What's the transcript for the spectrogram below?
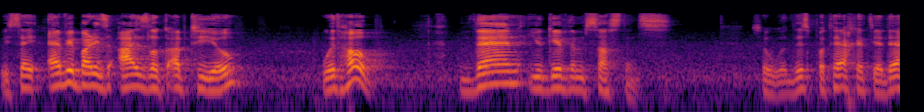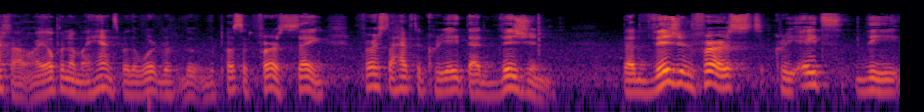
We say everybody's eyes look up to you with hope. Then you give them sustenance. So with this Poteach et yadecha, I open up my hands, but the word the, the, the pasuk first saying, first I have to create that vision. That vision first creates the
